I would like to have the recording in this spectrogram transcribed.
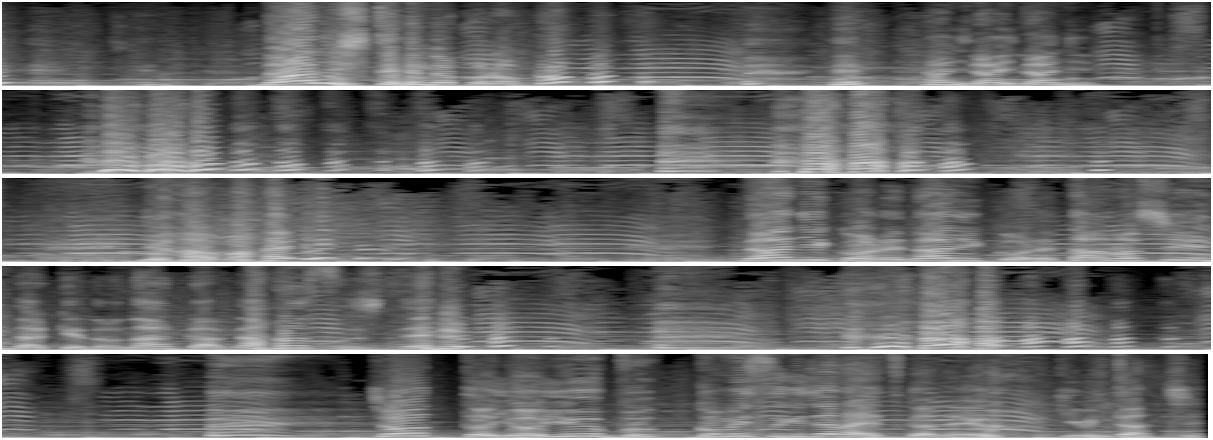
え何してんのこの子？え？何何何？やばい。何これ何これ。楽しいんだけどなんかダンスしてる。ちょっと余裕ぶっ込みすぎじゃないですかね 君たち。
